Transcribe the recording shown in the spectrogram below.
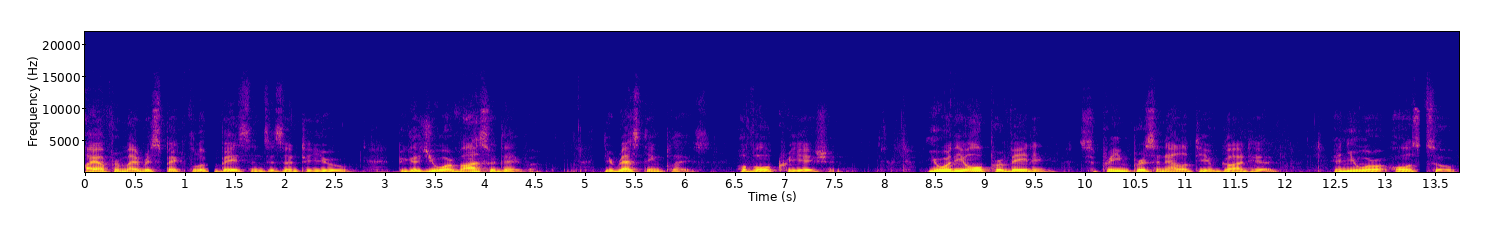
I offer my respectful obeisances unto you because you are Vasudeva, the resting place of all creation. You are the all pervading, supreme personality of Godhead, and you are also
